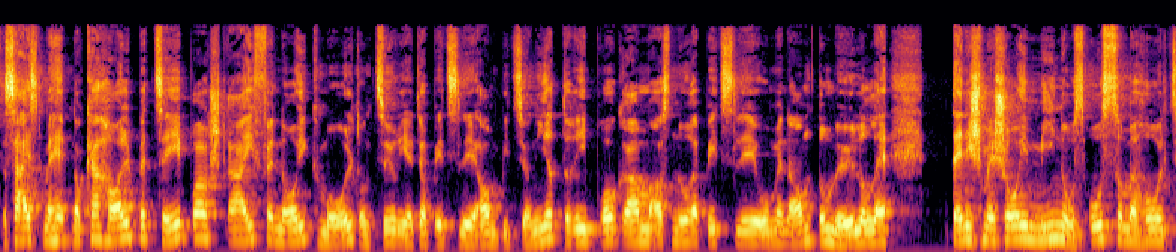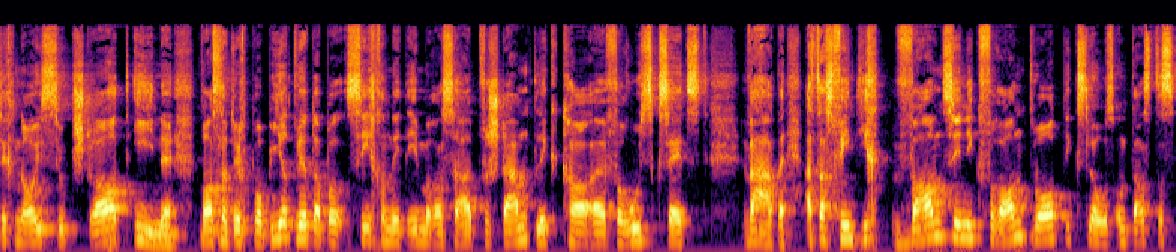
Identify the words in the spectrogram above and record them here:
Das heißt, man hat noch keinen halben Zebrastreifen neu gemalt und Zürich hat ja ein bisschen ambitioniertere Programme als nur ein bisschen umeinander Möhlerle dann ist man schon im Minus, außer man holt sich neues Substrat rein, was natürlich probiert wird, aber sicher nicht immer als selbstverständlich äh, vorausgesetzt werden. Also das finde ich wahnsinnig verantwortungslos und das, das,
